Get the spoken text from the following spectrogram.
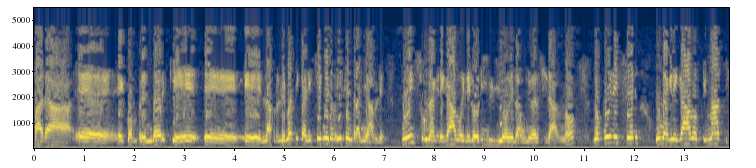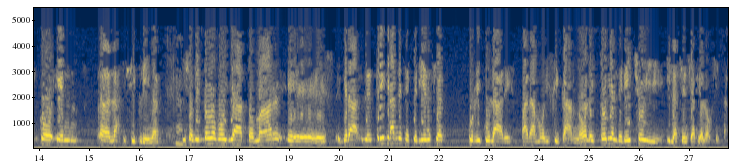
para eh, eh, comprender que eh, la problemática de género es entrañable, no es un agregado en el orillo de la universidad, ¿no? No puede ser un agregado temático en las disciplinas. Y sobre todo voy a tomar tres grandes experiencias curriculares para modificar, ¿no? La historia, el derecho y, y las ciencias biológicas.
